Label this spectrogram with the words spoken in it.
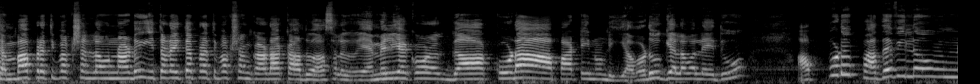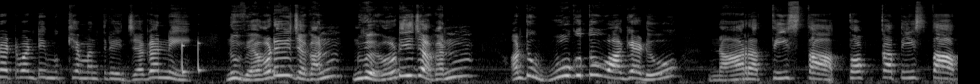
చెంబా ప్రతిపక్షంలో ఉన్నాడు. ఇతడైతే ప్రతిపక్షం కాడా కాదు. అసలు ఎమ్మెల్యేగా కూడా ఆ పార్టీ నుండి ఎవడూ గెలవలేదు. అప్పుడు పదవిలో ఉన్నటువంటి ముఖ్యమంత్రి జగన్ని నువ్వెవడివి జగన్? నువ్వెవడి జగన్? అంటూ ఊగుతూ వాగాడు. నార తీస్తా తొక్క తీస్తా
